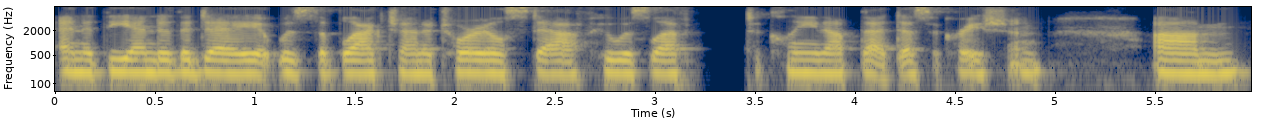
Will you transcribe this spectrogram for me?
And at the end of the day, it was the black janitorial staff who was left to clean up that desecration. Um,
